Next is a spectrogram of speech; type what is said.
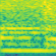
Um,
